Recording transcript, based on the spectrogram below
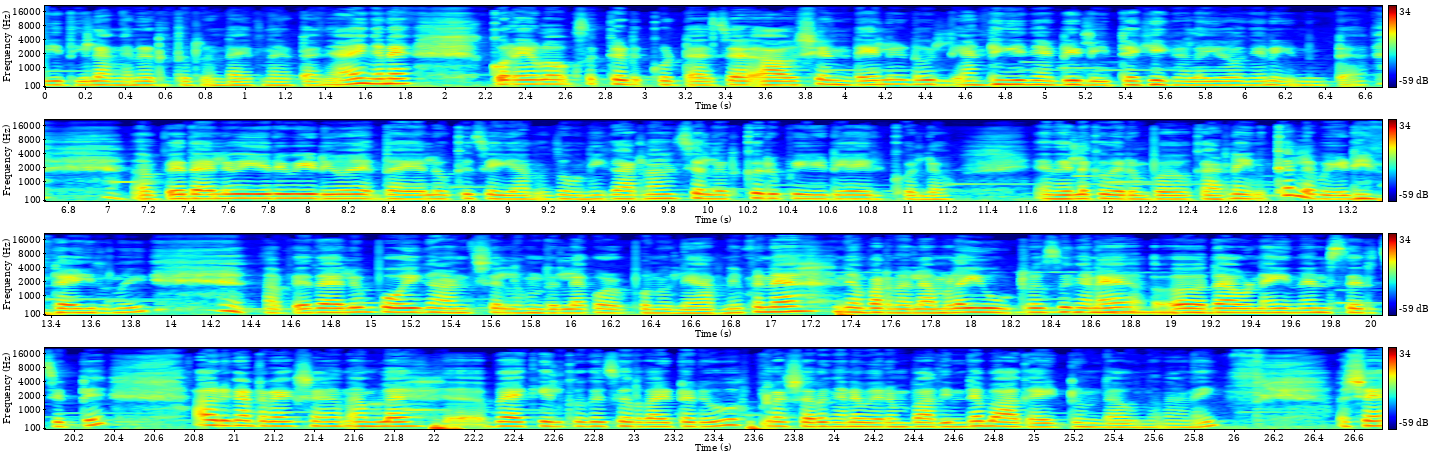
രീതിയിൽ അങ്ങനെ എടുത്തിട്ടുണ്ടായിരുന്നു കേട്ടോ. ഞാൻ ഇങ്ങനെ കുറേ വ്ളോഗ്സ് ഒക്കെ എടുക്കൂട്ടാ. ആവശ്യം ഉണ്ടെങ്കിൽ ഇടും. ഇല്ലാണ്ടെങ്കിൽ ഞാൻ ഡിലീറ്റ് ആക്കി കളയോ. അങ്ങനെയാണ് കേട്ടോ. അപ്പോൾ ഏതായാലും ഈ ഒരു വീഡിയോ എന്തായാലും ഒക്കെ ചെയ്യാമെന്ന് തോന്നി. കാരണം ചിലർക്കൊരു പേടിയായിരിക്കുമല്ലോ എന്തെങ്കിലുമൊക്കെ വരുമ്പോൾ കാരണം എനിക്കല്ല പേടി ഉണ്ടായിരുന്നു അപ്പോൾ ഏതായാലും പോയി കാണിച്ചല്ലോ. ഒന്നുമില്ല കുഴപ്പമൊന്നുമില്ല. കാരണം പിന്നെ ഞാൻ പറഞ്ഞല്ലോ നമ്മളെ യൂട്രസ് ഇങ്ങനെ ഇതാവണതിനനുസരിച്ചിട്ട് ആ ഒരു കൺട്രാക്ഷൻ നമ്മളെ ബാക്കിലേക്കൊക്കെ ചെറുതായിട്ടൊരു പ്രഷർ ഇങ്ങനെ വരുമ്പോൾ അതിന്റെ ഭാഗമായിട്ട് ഉണ്ടാവുന്നതാണ്. പക്ഷേ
